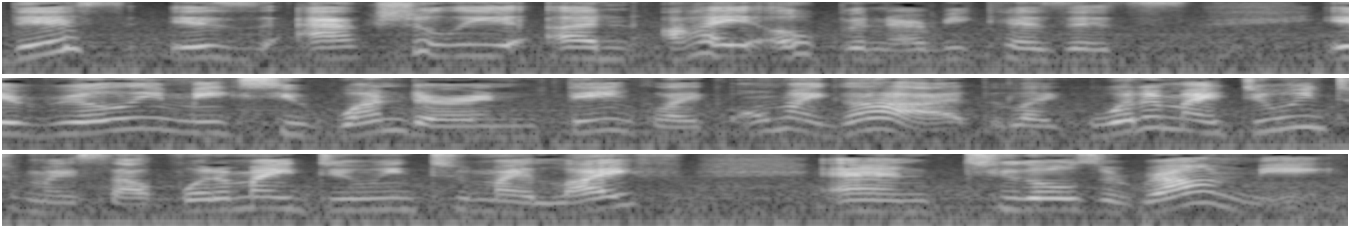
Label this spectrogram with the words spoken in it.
this is actually an eye opener because it's it really makes you wonder and think like, "Oh my god, like what am I doing to myself? What am I doing to my life and to those around me?"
